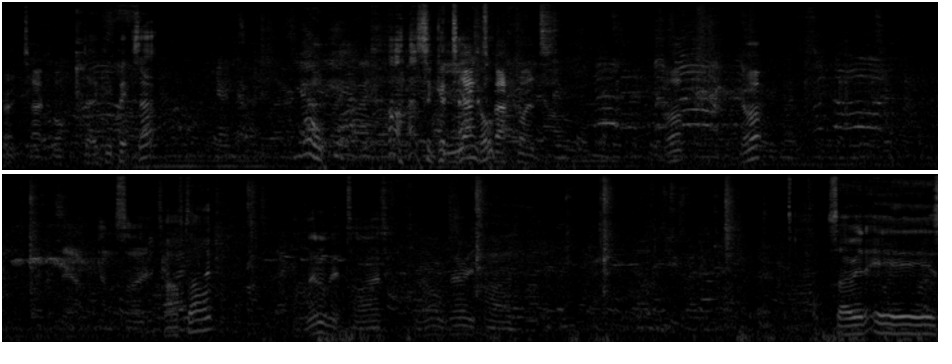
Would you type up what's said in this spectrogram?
Great tackle. Doki picks up. Oh, Oh, that's a good yanked tackle. backwards. Up, up. Yeah, gonna say half time. a little bit tired. They're all very tired. So it is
